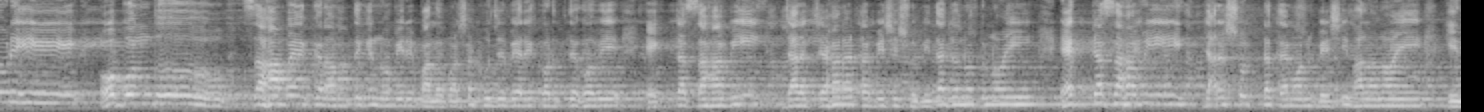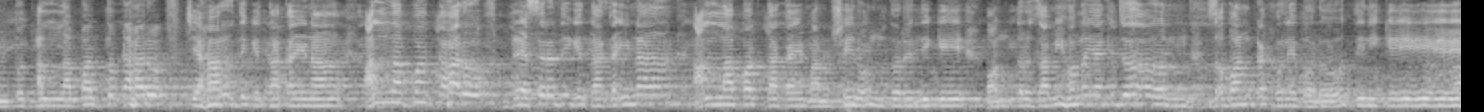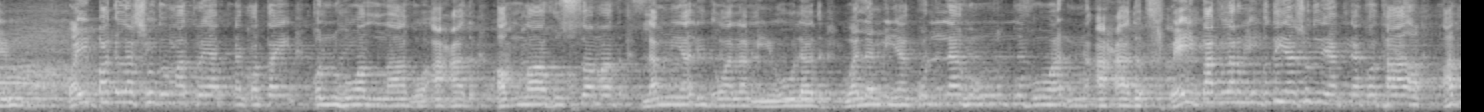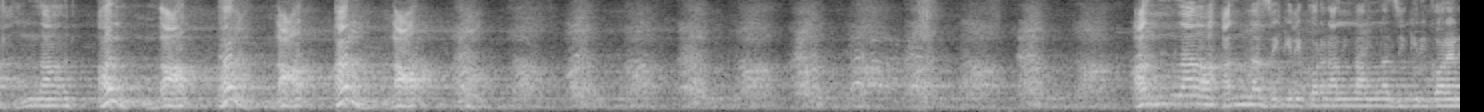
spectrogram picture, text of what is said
বন্ধুরি ও বন্ধু সাহাবায়ে কেরাম থেকে নবীর ভালোবাসা খুঁজে বের করতে হবে। একটা সাহাবি যার চেহারাটা বেশি সুবিধাজনক নয়, একটা সাহাবি যার সুরটা তেমন বেশি ভালো নয়। কিন্তু আল্লাহ পাক তো কাহারো চেহারার দিকে তাকায় না, আল্লাহ পাক কাহারো ড্রেসের দিকে তাকায় না, আল্লাহ পাক তাকায় মানুষের অন্তরের দিকে। অন্তর্জামী হলো একজন, জবানটা খুলে বলো, তিনি কে? ওই পাগলা শুধুমাত্র একটা কথাই কুল হুয়াল্লাহু আহাদ আল্লাহুস সামাদ লাম ইয়ালিদ ওয়া লাম ইউলাদ ওয়া লাম ইয়াকুল লাহু কুফুয়ান আহাদ এই পাগলার মুখ দিয়া শুধু একটা কথা আল্লাহ আল্লাহ আল্লাহ আল্লাহ আল্লাহ আল্লাহ জিকির করেন আল্লাহ আল্লাহ জিকির করেন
